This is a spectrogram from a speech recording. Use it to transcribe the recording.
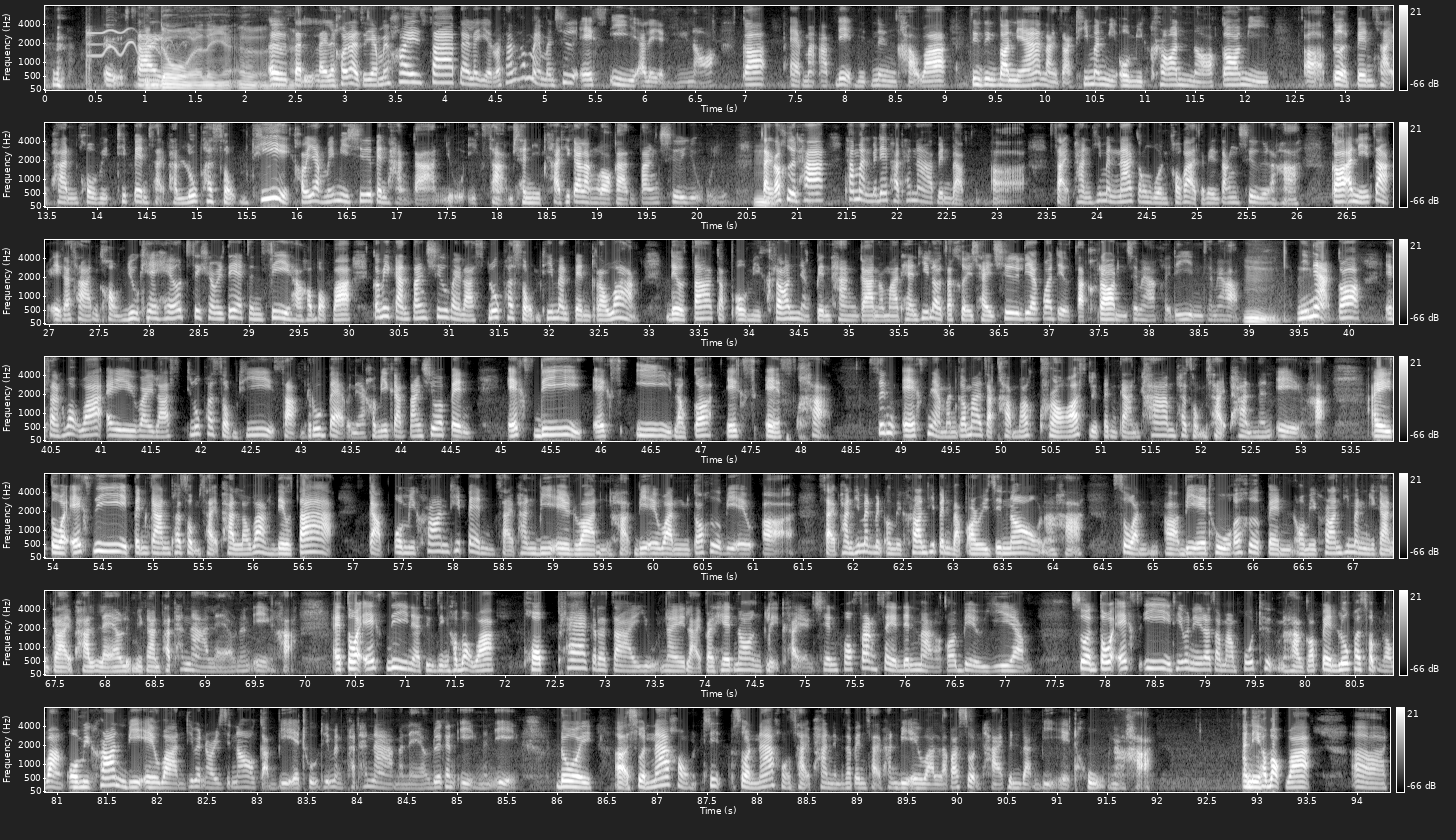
เออใช่ Windows อะไรเงี้ยเออเออแต่หลายๆคนอาจจะยังไม่ค่อยทราบรายละเอียดว่าท่านทำไมมันชื่อ XE อะไรอย่างนี้เนาะก็แอบมาอัปเดตนิดนึงค่ะว่า จริง ๆ ตอนเนี้ยหลังจากที่มันมีโอมิครอนเนาะก็มี เอ่อเกิดเป็นสายพันธุ์โควิด ที่เป็นสายพันธุ์ลูกผสมที่เขายังไม่มีชื่อเป็นทางการอยู่อีก 3 ชนิดค่ะ ที่กำลังรอการตั้งชื่ออยู่อืมแต่ก็คือถ้าถ้ามันไม่ได้พัฒนาเป็นแบบเอ่อ สายพันธุ์ที่มันน่ากังวลเขาก็อาจจะไม่ตั้งชื่อนะคะ ก็อันนี้จากเอกสารของ UK Health Security Agency ค่ะเขาบอกว่าก็มีการตั้งชื่อไวรัสลูกผสมที่มันเป็นระหว่างเดลต้ากับโอมิครอนอย่างเป็นทางการออกมาแทนที่เราจะเคยใช้ชื่อเรียกว่าเดลต้าครอนใช่ไหมคะเคยได้ยินใช่ไหมคะอืมนี่เนี่ยก็เอกสารเขาบอกว่าไอไวรัสลูกผสมที่ 3 รูปแบบอันเนี้ยเขามีการตั้งชื่อว่าเป็น XD XE แล้วก็ XF ค่ะ ซึ่ง X เนี่ยมันก็มาจากคำว่า cross หรือเป็นการข้ามผสมสายพันธุ์นั่นเองค่ะไอตัว XD เป็นการผสมสายพันธุ์ระหว่างเดลต้ากับโอมิครอนที่เป็นสายพันธุ์ BA1 ค่ะ BA1 ก็คือ BA อ่อสายพันธุ์ที่มันเป็นโอมิครอนที่เป็นแบบ original นะคะ ส่วนอ่อ BA2 ก็คือเป็นโอมิครอนที่มันมีการกลายพันธุ์แล้ว หรือมีการพัฒนาแล้วนั่นเองค่ะไอตัว XD เนี่ยจริงๆเขาบอกว่า พบแพร่กระจายอยู่ในหลายประเทศนอกอังกฤษค่ะอย่างเช่นพวกฝรั่งเศสเดนมาร์กแล้วก็เบลเยียม ส่วนตัว XE ที่วันนี้เราจะมาพูดถึงนะคะก็เป็นลูกผสมระหว่างโอมิครอน BA1 ที่เป็น original กับ BA2 ที่มันพัฒนามาแล้วด้วยกันเองนั่นเอง โดยส่วนหน้าของส่วนหน้าของสายพันธุ์เนี่ยมันจะเป็นสายพันธุ์ BA1 แล้วก็ส่วนท้ายเป็นแบบ BA2 นะคะอันนี้เขาบอกว่า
